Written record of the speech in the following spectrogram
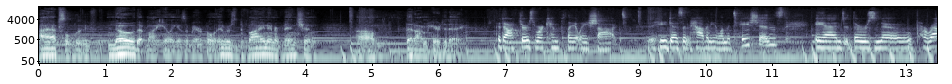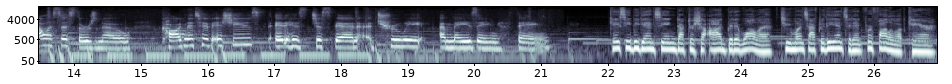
I absolutely know that my healing is a miracle. It was divine intervention um, that I'm here today. The doctors were completely shocked. He doesn't have any limitations, and there's no paralysis, there's no cognitive issues. It has just been a truly amazing thing. Casey began seeing Dr. Sha'ad Bidewala two months after the incident for follow up care.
